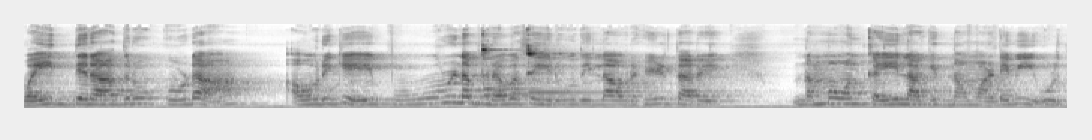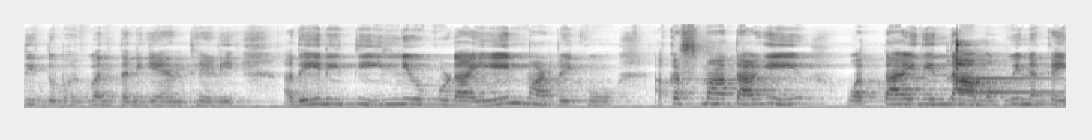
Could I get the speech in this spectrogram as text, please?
ವೈದ್ಯರಾದರೂ ಕೂಡ ಅವರಿಗೆ ಪೂರ್ಣ ಭರವಸೆ ಇರುವುದಿಲ್ಲ. ಅವ್ರು ಹೇಳ್ತಾರೆ ನಮ್ಮ ಒಂದು ಕೈಯಲ್ಲಾಗಿದ್ದು ನಾವು ಮಾಡೇವಿ, ಉಳಿದಿದ್ದು ಭಗವಂತನಿಗೆ ಅಂಥೇಳಿ ಅದೇ ರೀತಿ ಇಲ್ಲಿಯೂ ಕೂಡ ಏನು ಮಾಡಬೇಕು? ಅಕಸ್ಮಾತಾಗಿ ಒತ್ತಾಯದಿಂದ ಆ ಮಗುವಿನ ಕೈ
